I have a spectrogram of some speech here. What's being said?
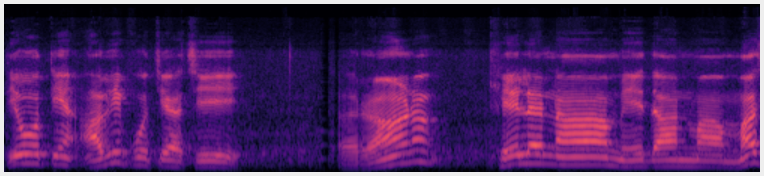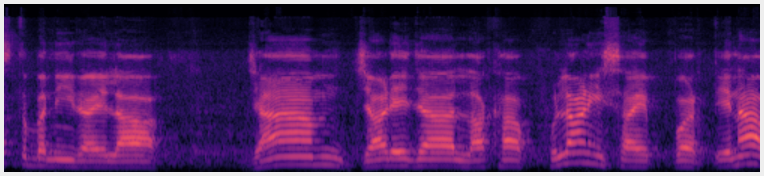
તેઓ ત્યાં આવી પહોંચ્યા છે. રણ ખેલના મેદાનમાં મસ્ત બની રહેલા જામ જાડેજા લાખા ફુલાણી સાહેબ પર તેના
